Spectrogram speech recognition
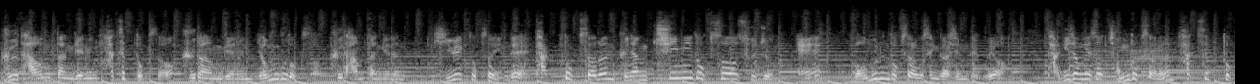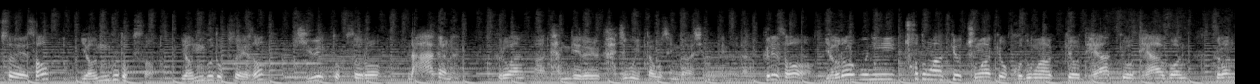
그 다음 단계는 학습 독서, 그 다음 단계는 연구 독서, 그 다음 단계는 기획 독서인데 박독서는 그냥 취미 독서 수준에 머무는 독서라고 생각하시면 되고요. 박이정에서 정독서는 학습 독서에서 연구 독서, 연구 독서에서 기획 독서로 나아가는 그러한 아, 단계를 가지고 있다고 생각하시면 됩니다. 그래서 여러분이 초등학교, 중학교, 고등학교, 대학교, 대학원 그런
